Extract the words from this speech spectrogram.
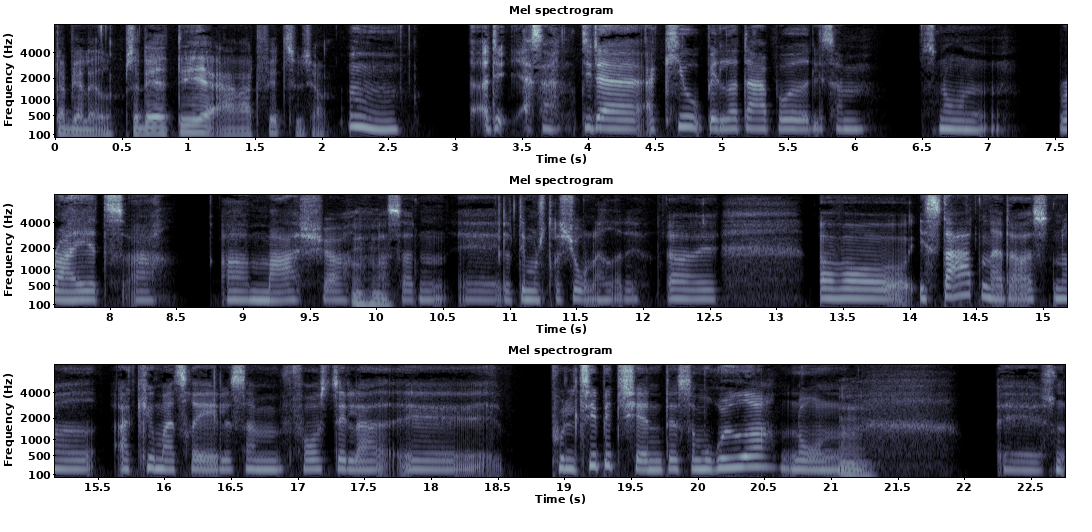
der bliver lavet. Så det, det er ret fedt, synes jeg. Mm. Og det, altså, de der arkivbilleder, der er både ligesom sådan nogle riots og, og marscher Mhm. mm-hmm. og sådan, øh, eller demonstrationer hedder det. Og, øh, og hvor i starten er der også noget arkivmateriale, som forestiller øh, politibetjente, som rydder nogle Mm. øh, sådan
